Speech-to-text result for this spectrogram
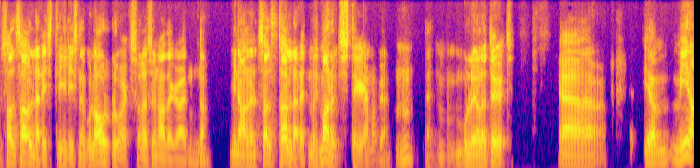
Sal Salleri stiilis nagu laulu, eks ole, sõnadega, et mm -hmm. noh, mina olen nüüd Sal Saller, et mis ma nüüd siis tegema pean mm, -hmm. et mul ei ole tööd. ja, ja mina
